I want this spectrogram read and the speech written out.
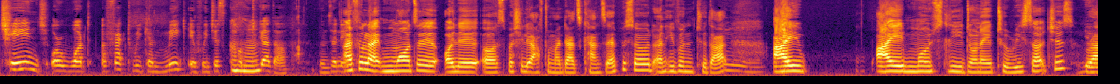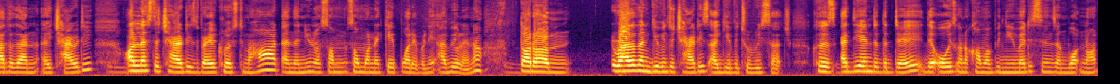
change or what effect we can make if we just come mm-hmm. together. Um, I feel like more to, uh, especially after my dad's cancer episode, and even to that, mm. I I mostly donate to researchers yeah. rather than a charity, mm. unless the charity is very close to my heart, and then you know some someone like keep whatever ni abule na. But um, rather than giving to charities, I give it to research because at the end of the day, they're always gonna come up with new medicines and whatnot.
